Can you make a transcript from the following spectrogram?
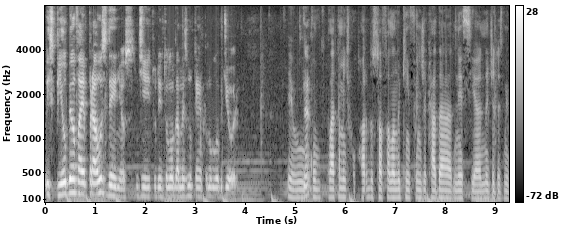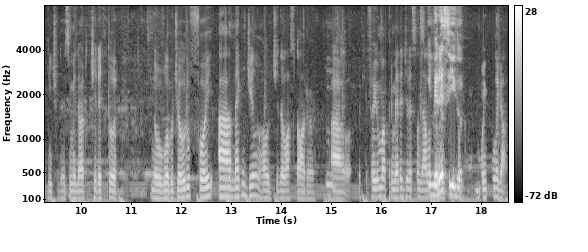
o Spielberg ou vai para os Daniels, de Tudo em Todo Lugar ao mesmo tempo no Globo de Ouro. Eu né? completamente concordo, só falando quem foi indicada nesse ano de 2022 o melhor diretor no Globo de Ouro foi a Maggie Gyllenhaal de The Lost Daughter. Hum. A- que foi uma primeira direção dela. E merecido. Muito legal.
